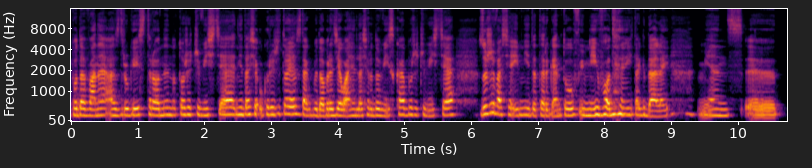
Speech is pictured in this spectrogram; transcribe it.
podawane, a z drugiej strony, no to rzeczywiście nie da się ukryć, że to jest jakby dobre działanie dla środowiska, bo rzeczywiście zużywa się i mniej detergentów, i mniej wody i tak dalej, więc... Yy,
